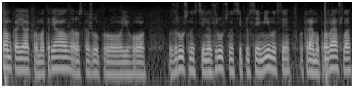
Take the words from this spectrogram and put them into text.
сам каяк, про матеріал, розкажу про його зручності, незручності, плюси, мінуси, окремо про весла,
